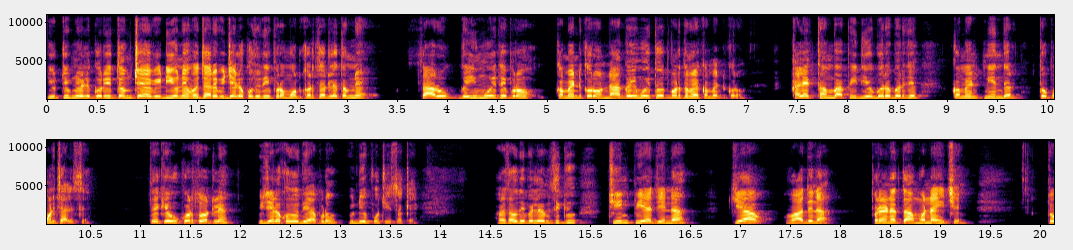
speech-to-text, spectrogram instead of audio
યુટ્યુબનું એલ્ગોરિધમ છે વિડીયોને વધારે બીજા લોકો સુધી પ્રમોટ કરશે. એટલે તમને સારું ગમ્યું હોય તો કમેન્ટ કરો, ના ગમ્યું હોય તો પણ તમે કમેન્ટ કરો. ખાલી એક થંબ આપી દો બરાબર છે? કમેન્ટની અંદર તો પણ ચાલશે. તો એક એવું કરશો એટલે બીજા લોકો સુધી આપણો વીડિયો પહોંચી શકે. હવે સૌથી પહેલાં એમ શીખ્યું, ચીન પિયાજેના કયા વાદના પરિણતા મનાય છે? તો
